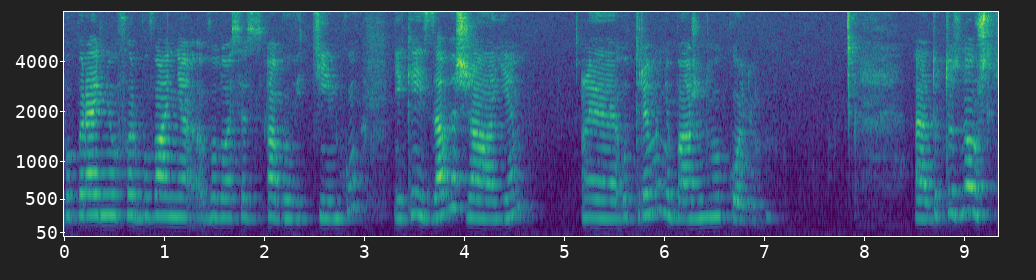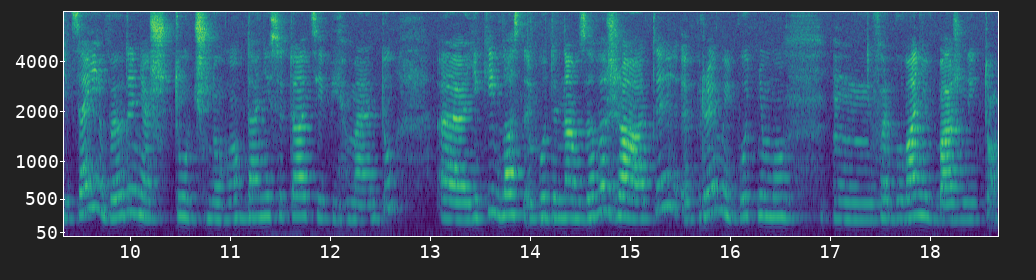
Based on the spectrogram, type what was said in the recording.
попереднього фарбування волосся або відтінку, який заважає е, утриманню бажаного кольору. Е, Тобто, знову ж таки, це є виведення штучного в даній ситуації пігменту, який власне буде нам заважати е, при майбутньому фарбуванні в бажаний тон.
